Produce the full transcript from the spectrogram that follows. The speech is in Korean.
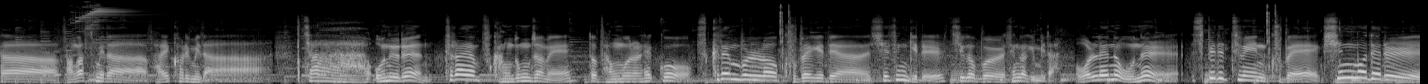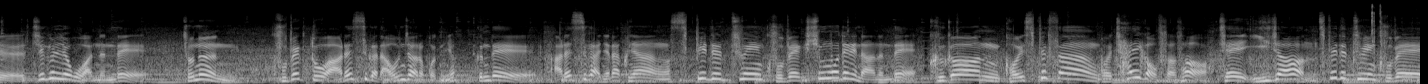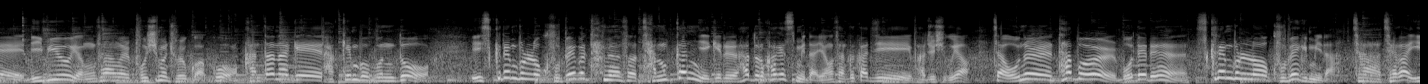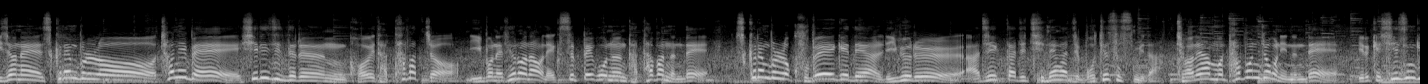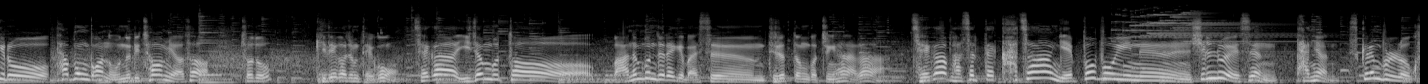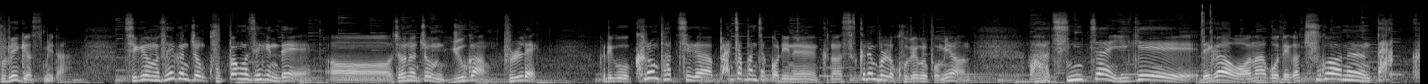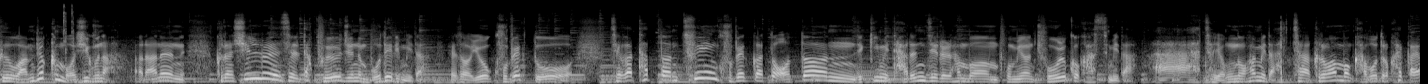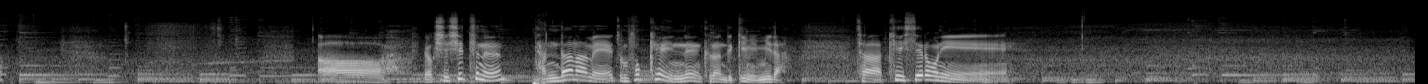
자 반갑습니다. 바이컬입니다. 자 오늘은 트라이언프 강동점에 또 방문을 했고 스크램블러 900에 대한 시승기를 찍어볼 생각입니다. 원래는 오늘 스피드 트윈 900 신모델을 찍으려고 왔는데 저는 900도 RS가 나온 줄 알았거든요. 근데 RS가 아니라 그냥 스피드 트윈 900 신모델이 나왔는데 그건 거의 스펙상 거의 차이가 없어서 제 이전 스피드 트윈 900 리뷰 영상을 보시면 좋을 것 같고 간단하게 바뀐 부분도 이 스크램블러 900을 타면서 잠깐 얘기를 하도록 하겠습니다. 영상 끝까지 봐주시고요. 자 오늘 타볼 모델은 스크램블러 900입니다. 자 제가 이전에 스크램블러 1200 시리즈들은 거의 다 타봤 죠. 이번에 새로 나온 X 빼고는 다 타봤는데 스크램블러 900에 대한 리뷰를 아직까지 진행하지 못했었습니다. 전에 한번 타본 적은 있는데 이렇게 시승기로 타본 건 오늘이 처음이어서 저도 기대가 좀 되고 제가 이전부터 많은 분들에게 말씀드렸던 것 중에 하나가 제가 봤을 때 가장 예뻐 보이는 실루엣은 단연 스크램블러 900이었습니다. 지금 색은 좀 국방색인데 어 저는 좀 유광 블랙 그리고 크롬 파츠가 반짝반짝거리는 그런 스크램블러 900을 보면 아 진짜 이게 내가 원하고 내가 추구하는 딱 그 완벽한 멋이구나 라는 그런 실루엣을 딱 보여주는 모델입니다. 그래서 요 900도 제가 탔던 트윈 900과 또 어떤 느낌이 다른지를 한번 보면 좋을 것 같습니다. 아저 영롱합니다. 자 그럼 한번 가보도록 할까요? 아 역시 시트는 단단함에 좀 속해 있는 그런 느낌입니다. 자, 키 세레모니.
